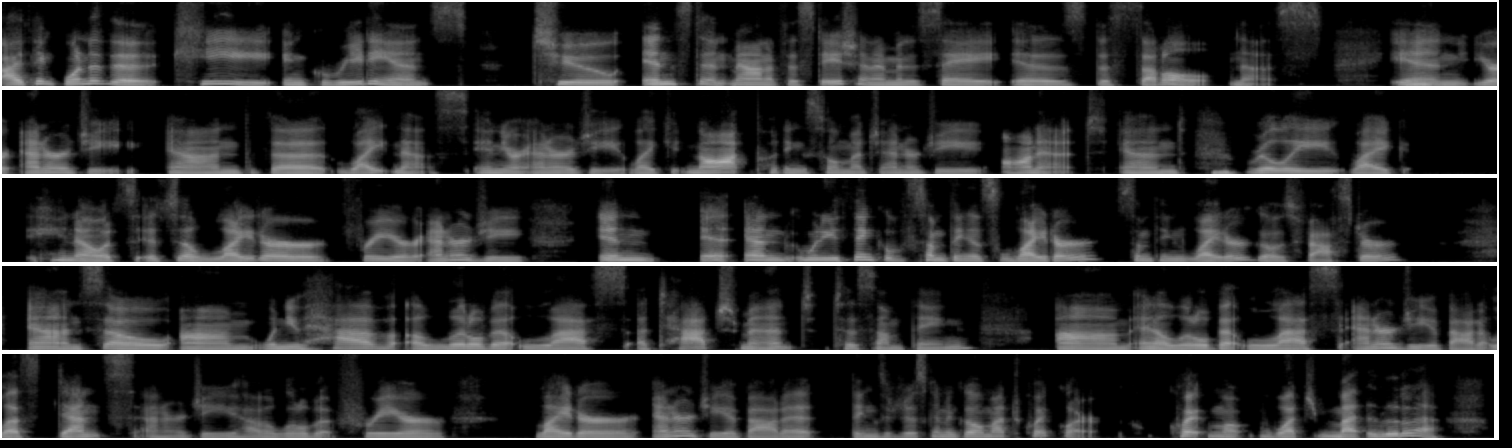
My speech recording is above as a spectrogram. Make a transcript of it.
I think one of the key ingredients to instant manifestation, I'm going to say is the subtleness. in mm. your energy and the lightness in your energy like not putting so much energy on it and mm. really like you know it's it's a lighter freer energy in and when you think of something that's lighter something lighter goes faster and so um, when you have a little bit less attachment to something um, and a little bit less energy about it, less dense energy, you have a little bit freer, lighter energy about it, things are just going to go much quicker. Quick, much, much,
